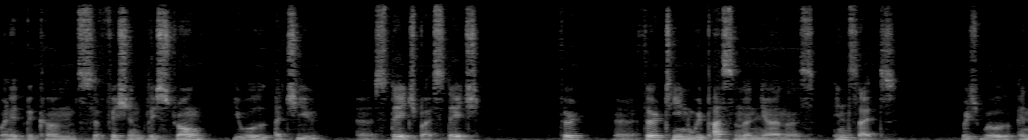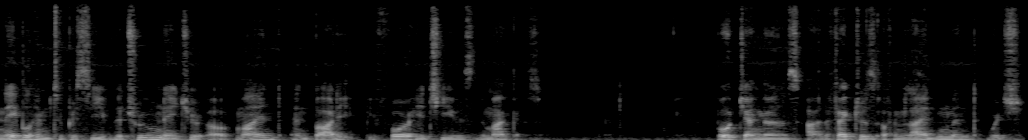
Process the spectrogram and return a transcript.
When it becomes sufficiently strong, he will achieve uh, stage by stage, third, uh, 13 vipassana jnanas, insights, which will enable him to perceive the true nature of mind and body before he achieves the maggas. Bojjhangas are the factors of enlightenment which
